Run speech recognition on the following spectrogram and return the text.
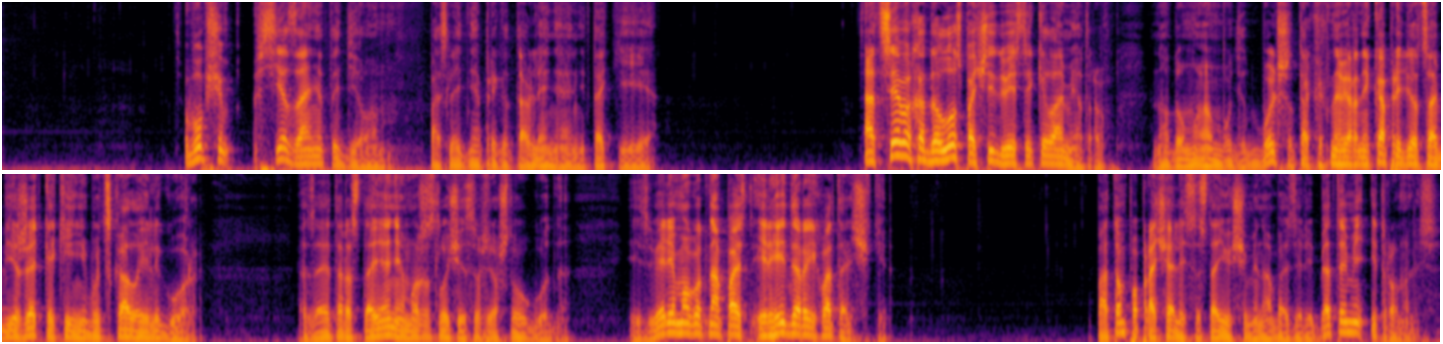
В общем, все заняты делом. Последнее приготовление они такие. От Севаха до Лос почти 200 километров. Но, думаю, будет больше, так как наверняка придется объезжать какие-нибудь скалы или горы. За это расстояние может случиться все, что угодно. И звери могут напасть, и рейдеры, и хватальщики. Потом попрощались с остающими на базе ребятами и тронулись.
